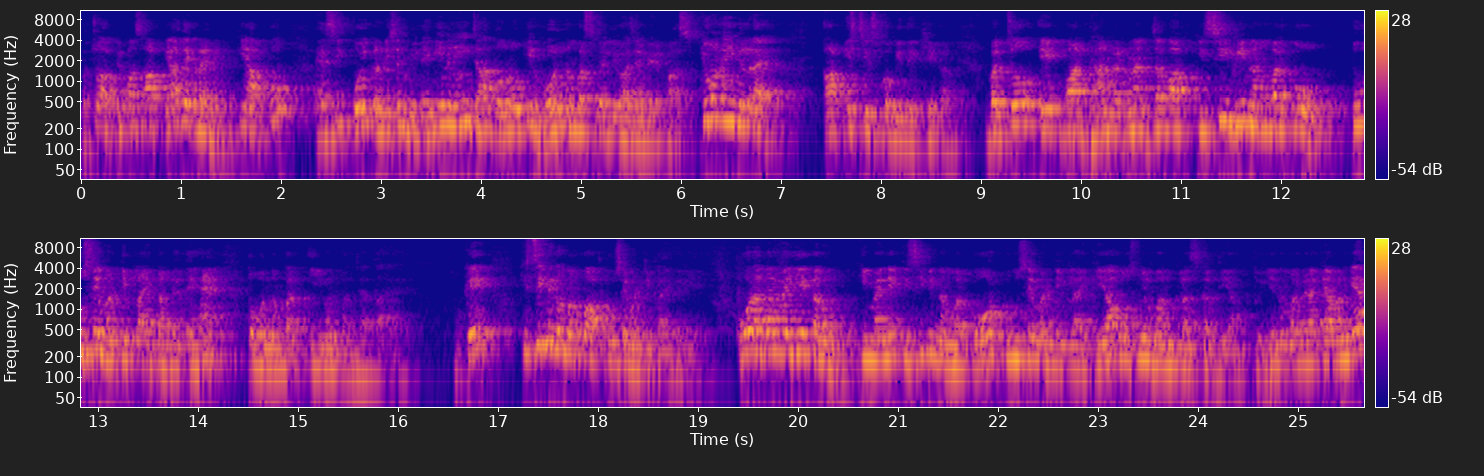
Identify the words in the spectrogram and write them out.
बच्चों, आपके पास आप क्या देख रहे हैं कि आपको ऐसी कोई कंडीशन मिलेगी नहीं जहाँ दोनों की होल नंबर्स वैल्यू आ जाए मेरे पास। क्यों नहीं मिल रहा है? आप इस चीज़ को भी देखिएगा। बच्चों, एक बात ध्यान रखना, जब आप किसी भी नंबर को टू से मल्टीप्लाई कर देते हैं तो वो नंबर इवन बन जाता है। ओके किसी भी नंबर को आप टू से मल्टीप्लाई करिए। और अगर मैं ये करूँ कि मैंने किसी भी नंबर को टू से मल्टीप्लाई किया और उसमें वन प्लस कर दिया तो ये नंबर मेरा क्या बन गया?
